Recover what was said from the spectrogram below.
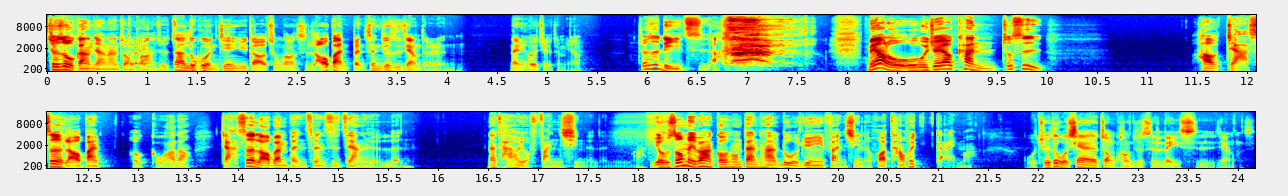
就是我刚刚讲的那种状况，就是那如果你今天遇到的状况是老板本身就是这样的人，那你会觉得怎么样？就是离职啊，没有了。我我觉得要看，就是好。假设老板哦，我挂到假设老板本身是这样的人，那他会有反省的能力吗？有时候没办法沟通，但他如果愿意反省的话，他会改吗？我觉得我现在的状况就是类似这样子，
